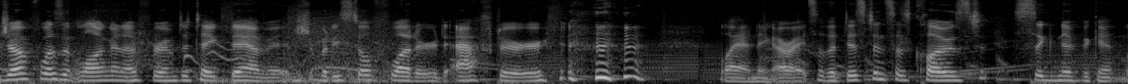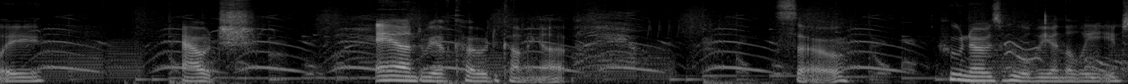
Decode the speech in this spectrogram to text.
jump wasn't long enough for him to take damage, but he still fluttered after landing. All right, so the distance has closed significantly. Ouch. And we have code coming up. So, who knows who will be in the lead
